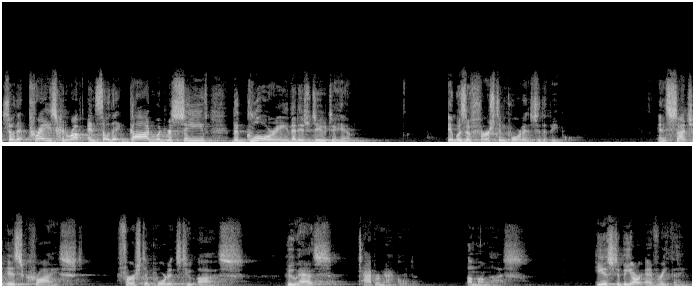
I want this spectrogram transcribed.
so that praise could erupt, and so that God would receive the glory that is due to him. It was of first importance to the people. And such is Christ first importance to us who has tabernacled among us. He is to be our everything.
